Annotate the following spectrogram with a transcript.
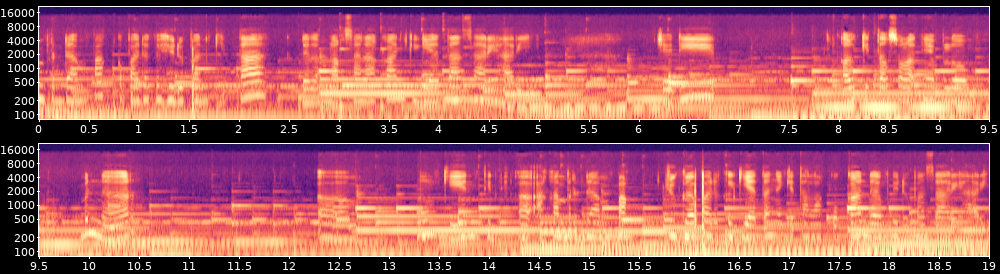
akan berdampak kepada kehidupan kita dalam melaksanakan kegiatan sehari-hari. Jadi, kalau kita sholatnya belum benar, um, mungkin uh, akan berdampak juga pada kegiatan yang kita lakukan dalam kehidupan sehari-hari.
